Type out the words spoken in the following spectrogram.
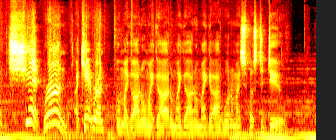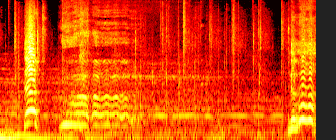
Oh, shit, run! I can't run. Oh my god, oh my god, oh my god, oh my god, what am I supposed to do? No! Ah!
